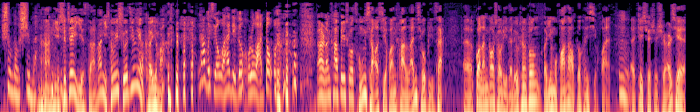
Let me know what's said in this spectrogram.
圣斗士们？啊，你是这意思啊？那你成为蛇精也可以吗？那不行，我还得跟葫芦娃斗。爱尔兰咖啡说，从小喜欢看篮球比赛，呃，《灌篮高手》里的流川枫和樱木花道都很喜欢。嗯呃，这确实是，而且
